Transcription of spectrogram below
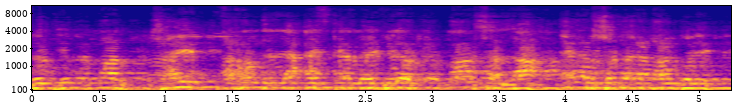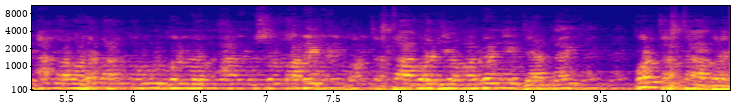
লতিফ মেম্বার সাহেব, আলহামদুলিল্লাহ, আজকের মাহফিল মাশাআল্লাহ 1100 টাকা দান করে আল্লাহ ওহ দান কবুল করলেন আমিন সুবহানাল্লাহ 50 টাকা করে দিয়ে পারবেন নি, যার নাই। 50 টাকা করে,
